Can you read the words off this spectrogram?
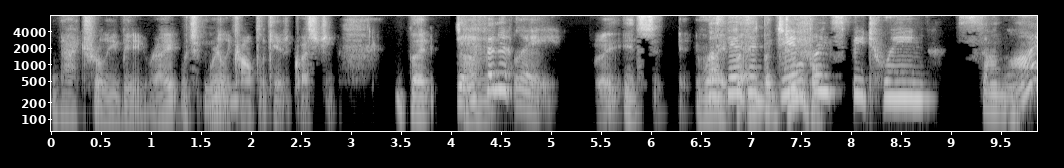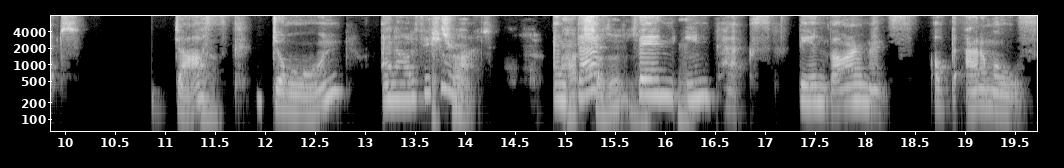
naturally be right which is a really mm. complicated question but um, definitely um, it's right there's but, a but difference doable. between sunlight dusk yeah. dawn and artificial right. light and Absolutely. that then mm. impacts the environments of the animals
